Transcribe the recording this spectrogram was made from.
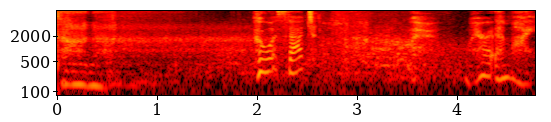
Dana. Who was that? Where, where am I?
